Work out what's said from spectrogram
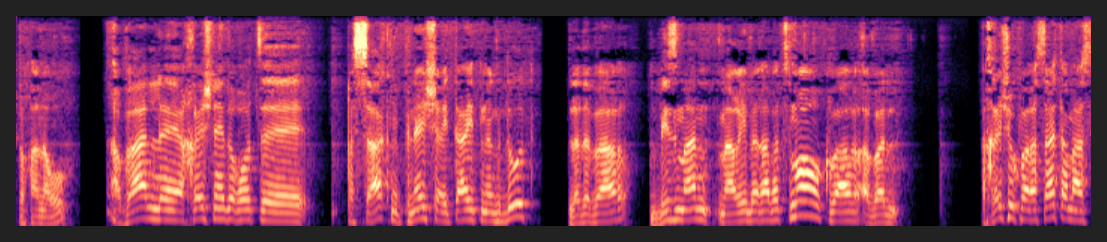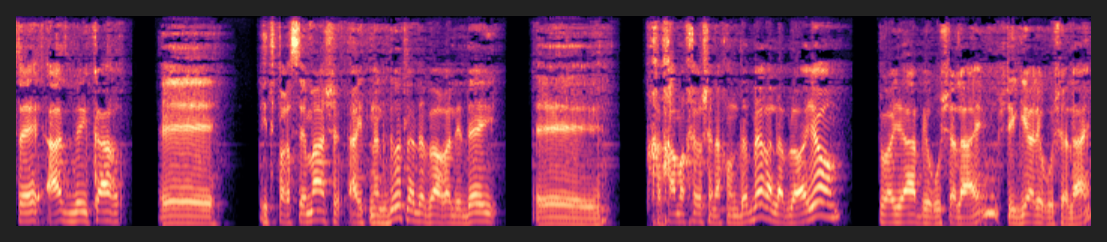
שולחן ערוך. אבל אה, אחרי שני דורות זה פסק, מפני שהייתה התנגדות לדבר בזמן מערי ברב עצמו כבר, אבל אחרי שהוא כבר עשה את המעשה, אז בעיקר אה, התפרסמה ההתנגדות לדבר על ידי אה, חכם אחר שאנחנו נדבר עליו, לא היום, שהוא היה בירושלים, שהגיע לירושלים,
